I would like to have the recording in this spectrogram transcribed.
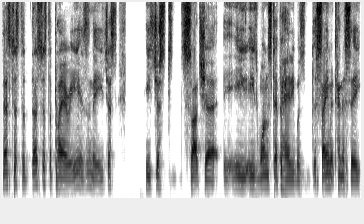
that's just the, that's just the player he is, isn't he? He's just, he's just such a he, he's one step ahead. He was the same at Tennessee,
